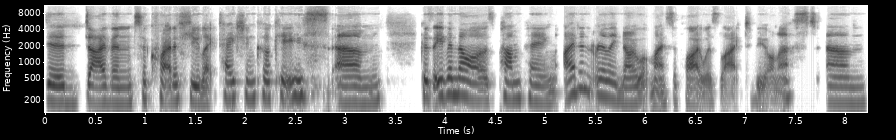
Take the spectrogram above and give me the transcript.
did dive into quite a few lactation cookies because um, even though I was pumping, I didn't really know what my supply was like, to be honest. Um,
